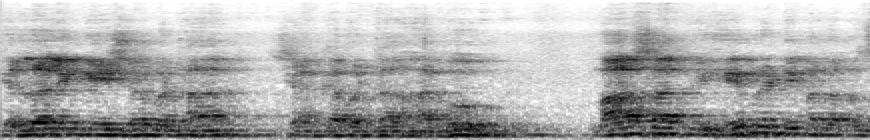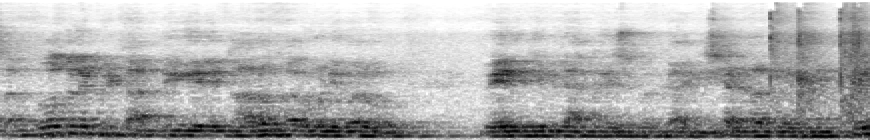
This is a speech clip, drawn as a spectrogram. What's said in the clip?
ಯಲ್ಲಲಿಂಗೇಶ್ವರ ಮಠ ಶಾಖಾ ಮಠ ಹಾಗೂ ಮಹಾಸಾಧ್ವಿ ಹೇಮರೆಡ್ಡಿ ಮಲ್ಲಮ್ಮ ಸಂಬೋಧನೆ ಪೀಠ ಅಂಬಿಗೇರಿ ತಾಲೂಕು ಅರವಳಿವರು ವೇದಿಕೆ ಮೇಲೆ ಆಗ್ರಹಿಸಬೇಕಾಗಿ ಶರಣರ ವಿನಂತಿ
